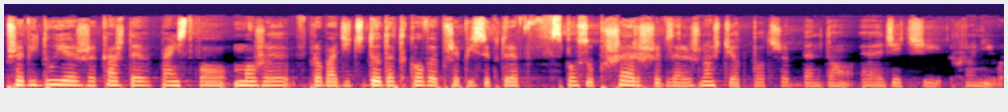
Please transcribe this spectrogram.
przewiduje, że każde państwo może wprowadzić dodatkowe przepisy, które w sposób szerszy, w zależności od potrzeb, będą e, dzieci chroniły.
